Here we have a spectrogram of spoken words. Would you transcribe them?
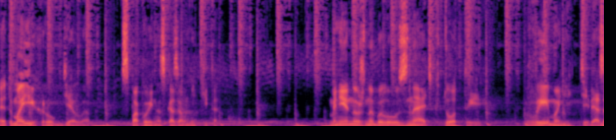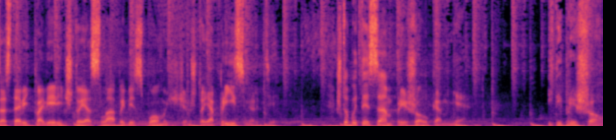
Это моих рук дело, спокойно сказал Никита. Мне нужно было узнать, кто ты. Выманить тебя, заставить поверить, что я слаб и беспомощен, что я при смерти. Чтобы ты сам пришел ко мне. И ты пришел.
